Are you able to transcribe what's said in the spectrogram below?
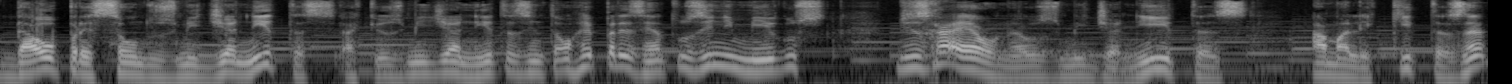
da opressão dos midianitas, aqui os midianitas então representam os inimigos de Israel, né? Os midianitas, amalequitas, né?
